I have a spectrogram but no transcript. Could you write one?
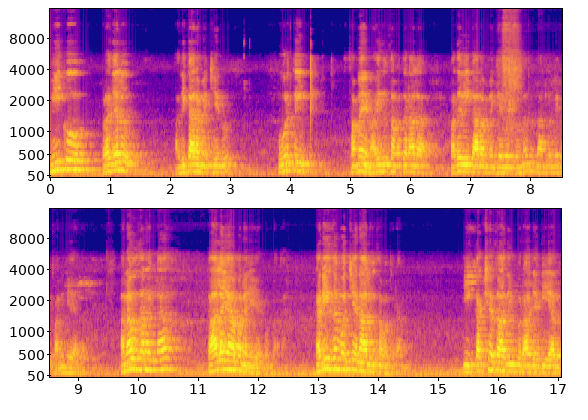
మీకు ప్రజలు అధికారం ఇచ్చిండ్రు. పూర్తి సమయం ఐదు సంవత్సరాల పదవీ కాలం మీకు ఏదైతే ఉన్నదో దాంట్లో మీరు పనిచేయాలి. అనవసరంగా కాలయాపన చేయకుండా కనీసం వచ్చే నాలుగు సంవత్సరాలు ఈ కక్ష సాధింపు రాజకీయాలు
